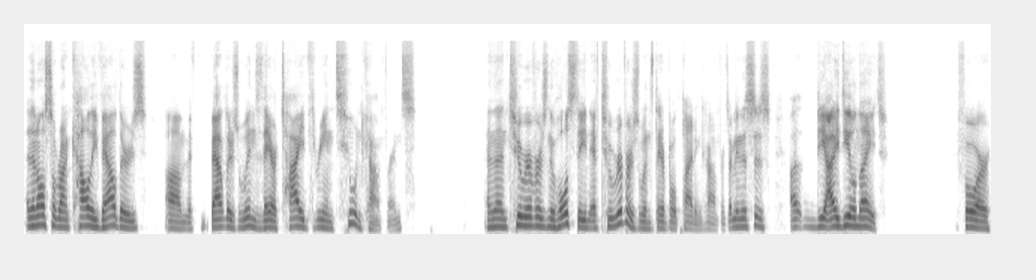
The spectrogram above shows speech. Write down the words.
and then also Roncalli Valders. Um, if Valders wins, they are tied three and two in conference. And then Two Rivers, New Holstein. If Two Rivers wins, they're both tied in conference. I mean, this is uh, the ideal night for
